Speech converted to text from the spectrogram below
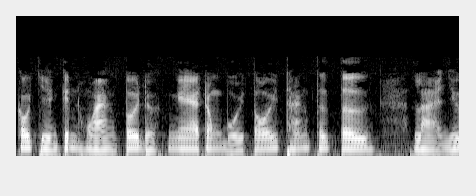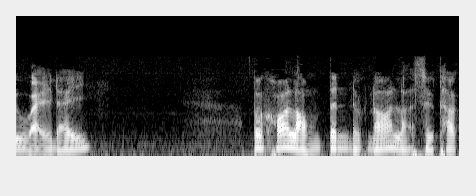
Câu chuyện kinh hoàng tôi được nghe trong buổi tối tháng thứ tư là như vậy đấy. Tôi khó lòng tin được đó là sự thật.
